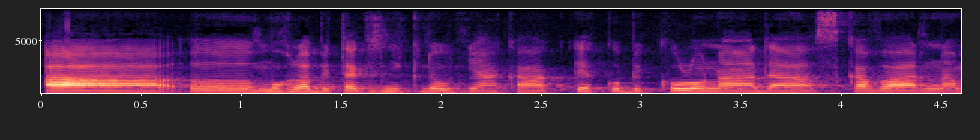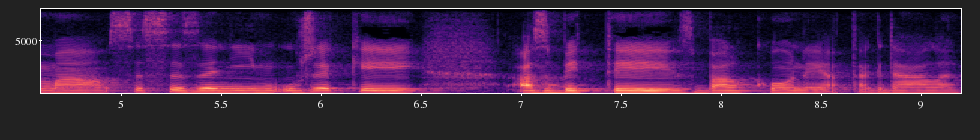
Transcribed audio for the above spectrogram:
a uh, mohla by tak vzniknout nějaká jakoby kolonáda s kavárnama, se sezením u řeky a zbyty, z balkóny a tak dále.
